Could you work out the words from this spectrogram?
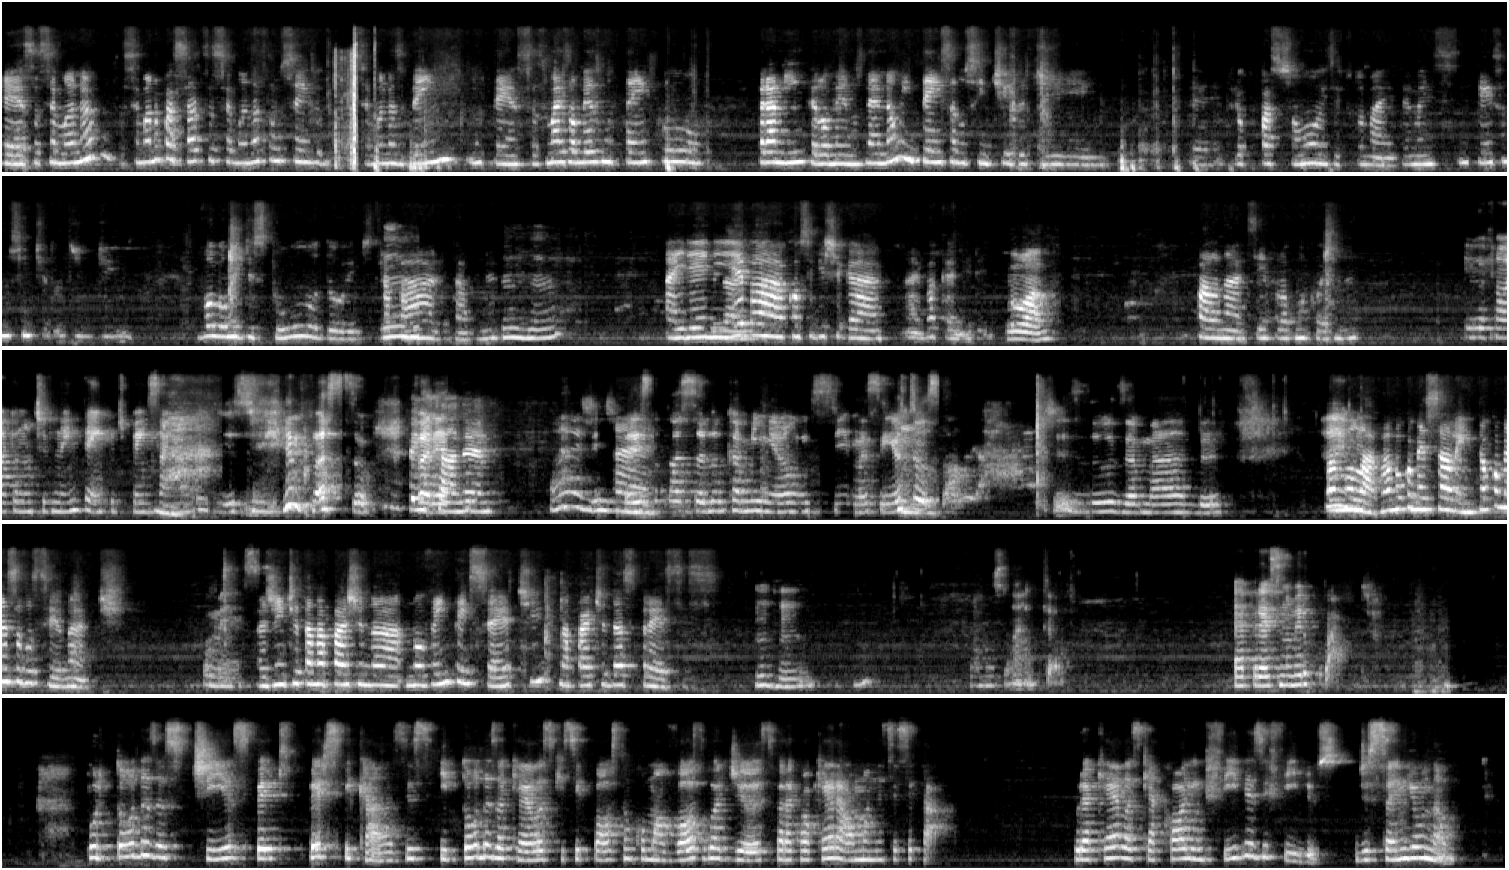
É, essa semana, semana passada, essa semana estão sendo semanas bem intensas, mas ao mesmo tempo, para mim, pelo menos, né, não intensa no sentido de é, preocupações e tudo mais, né, mas intensa no sentido de, de volume de estudo e de trabalho e tal, né? Uhum. A Irene, Verdade. eba, consegui chegar. Ai, bacana, Irene. Boa. Fala, Nath, você ia falar alguma coisa, né? Eu ia falar que eu não tive nem tempo de pensar em nada disso que passou. Pensar, Parece- né? Ai, gente, É. parece que tá passando um caminhão em cima, assim. Eu tô só. Jesus amado. Vamos lá, vamos começar a ler. Então, começa você, Nath. Começa. A gente está na página 97, na parte das preces. Uhum. Vamos lá, então. É a prece número 4. Por todas as tias per- perspicazes e todas aquelas que se postam como avós guardiãs para qualquer alma necessitada. Por aquelas que acolhem filhas e filhos, de sangue ou não,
